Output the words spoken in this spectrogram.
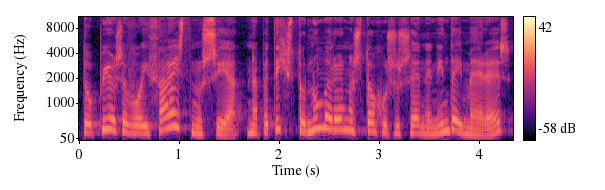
το οποίο σε βοηθάει στην ουσία να πετύχεις το νούμερο ένα στόχο σου σε 90 ημέρες.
